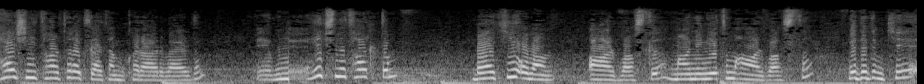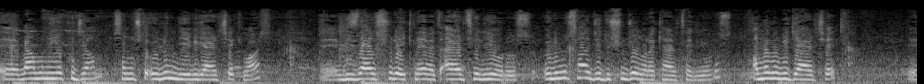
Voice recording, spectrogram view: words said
Her şeyi tartarak zaten bu kararı verdim. Ee, bunu, hepsini tarttım. Baki olan ağır bastı. Maneviyatım ağır bastı. Ve dedim ki e, ben bunu yapacağım. Sonuçta ölüm diye bir gerçek var. E, bizler sürekli evet erteliyoruz. Ölümü sadece düşünce olarak erteliyoruz. Ama bu bir gerçek. E,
